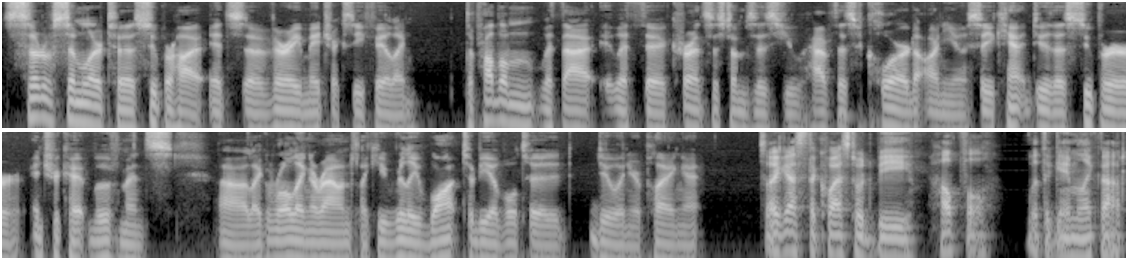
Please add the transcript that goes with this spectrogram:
sort of similar to Superhot. It's a very matrixy feeling. The problem with that, with the current systems, is you have this cord on you, so you can't do the super intricate movements, uh, like rolling around, like you really want to be able to do when you're playing it. So I guess the quest would be helpful with a game like that.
